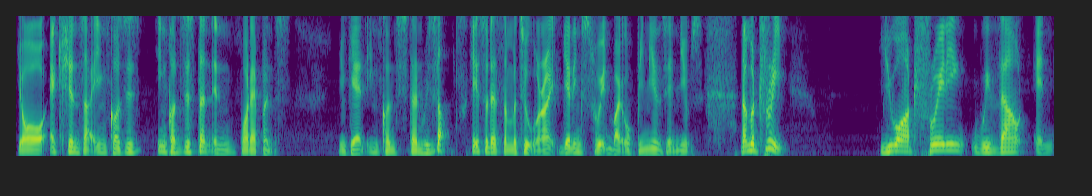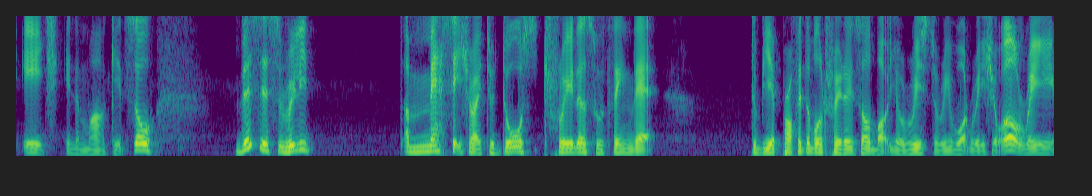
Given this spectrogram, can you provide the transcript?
Your actions are inconsist- inconsistent, and what happens? You get inconsistent results. Okay, so that's number two, right? Getting swayed by opinions and news. Number three, you are trading without an edge in the market. So this is really a message, right, to those traders who think that to be a profitable trader, it's all about your risk to reward ratio. Oh, Ray,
